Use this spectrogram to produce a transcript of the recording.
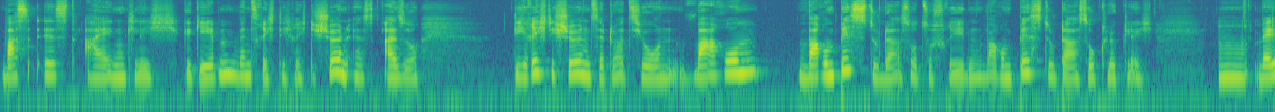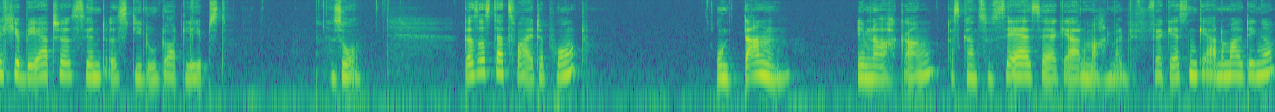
was ist eigentlich gegeben, wenn es richtig, richtig schön ist. Also die richtig schönen Situationen. Warum, warum bist du da so zufrieden? Warum bist du da so glücklich? Hm, welche Werte sind es, die du dort lebst? So, das ist der zweite Punkt. Und dann im Nachgang, das kannst du sehr, sehr gerne machen, weil wir vergessen gerne mal Dinge.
